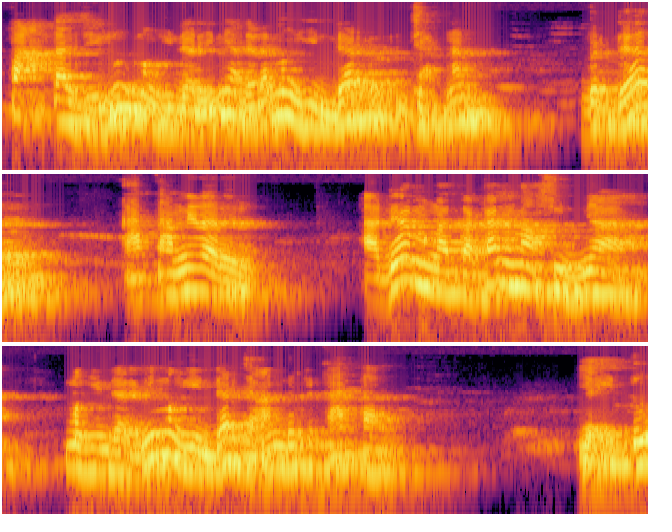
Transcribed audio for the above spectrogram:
fakta zilu menghindar ini adalah menghindar jangan berdekatan. Ada yang mengatakan maksudnya menghindar ini menghindar jangan berdekatan. Yaitu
